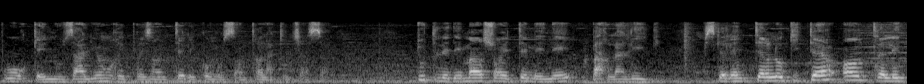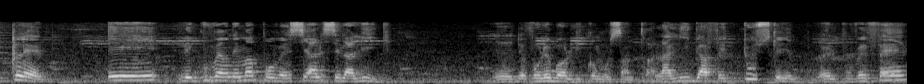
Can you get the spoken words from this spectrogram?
pour que nous allions représenter le Congo central à Kinshasa. Toutes les démarches ont été menées par la Ligue, puisque l'interlocuteur entre les clubs et le gouvernement provincial, c'est la Ligue. de volleyball du Congo central. La Ligue a fait tout ce qu'elle pouvait faire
